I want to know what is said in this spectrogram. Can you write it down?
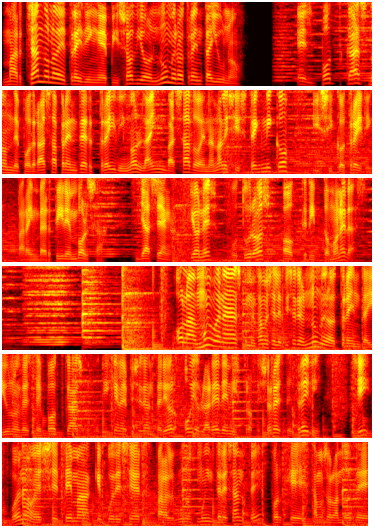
Marchando de Trading, episodio número 31. El podcast donde podrás aprender trading online basado en análisis técnico y psicotrading para invertir en bolsa, ya sean acciones, futuros o criptomonedas. Hola, muy buenas. Comenzamos el episodio número 31 de este podcast. Como dije en el episodio anterior, hoy hablaré de mis profesores de trading. Sí, bueno, ese tema que puede ser para algunos muy interesante, porque estamos hablando de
